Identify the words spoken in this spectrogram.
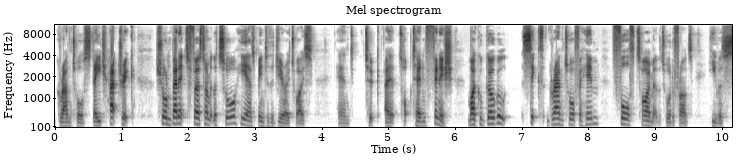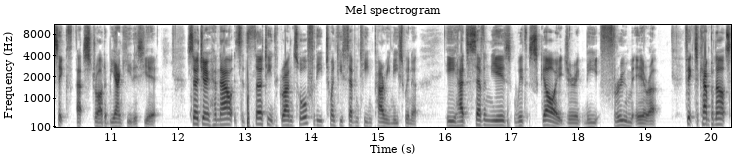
Grand Tour stage hat trick. Sean Bennett, first time at the Tour, he has been to the Giro twice and took a top 10 finish. Michael Gogl, sixth Grand Tour for him, fourth time at the Tour de France. He was sixth at Strade Bianche this year. Sergio Henao is the 13th Grand Tour for the 2017 Paris Nice winner. He had seven years with Sky during the Froome era. Victor Campenaerts,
